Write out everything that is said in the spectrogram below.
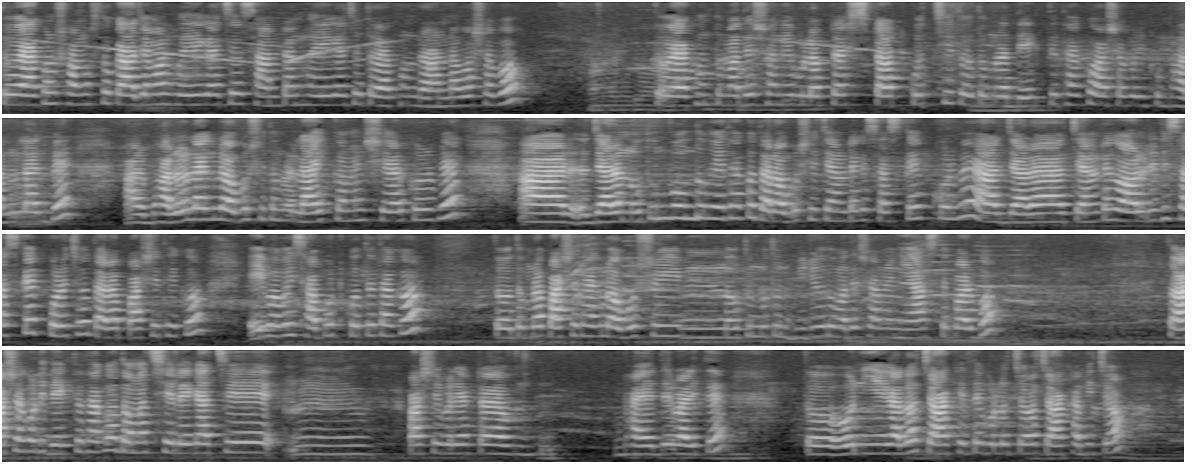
তো এখন সমস্ত কাজ আমার হয়ে গেছে স্নান হয়ে গেছে। তো এখন রান্না বসাবো। তো এখন তোমাদের সঙ্গে ব্লগটা স্টার্ট করছি, তো তোমরা দেখতে থাকো, আশা করি খুব ভালো লাগবে। আর ভালো লাগলে অবশ্যই তোমরা লাইক কমেন্ট শেয়ার করবে। আর যারা নতুন বন্ধু হয়ে থাকো, তারা অবশ্যই চ্যানেলটাকে সাবস্ক্রাইব করবে। আর যারা চ্যানেলটাকে অলরেডি সাবস্ক্রাইব করেছ, তারা পাশে থেকো, এইভাবেই সাপোর্ট করতে থাকো। তো তোমরা পাশে থাকলে অবশ্যই নতুন নতুন ভিডিও তোমাদের সামনে নিয়ে আসতে পারব। তো আশা করি দেখতে থাকো। তো আমার ছেলে গেছে পাশের বাড়ি একটা ভাইয়েদের বাড়িতে। তো ও নিয়ে গেল, চা খেতে বলল, চ, চা খাবি, চ।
